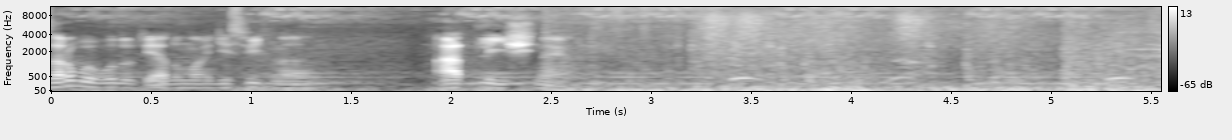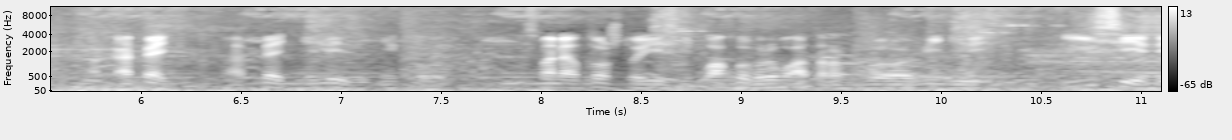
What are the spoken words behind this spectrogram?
зарубы будут, я думаю, действительно отличные. Так, опять, опять не лезет никто. Несмотря на то, что есть неплохой врыватор в виде Иси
